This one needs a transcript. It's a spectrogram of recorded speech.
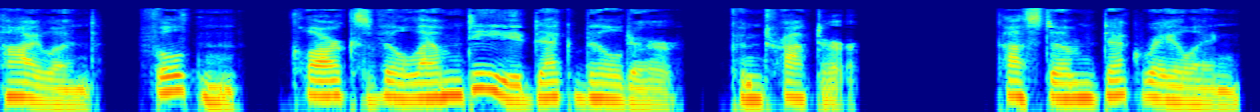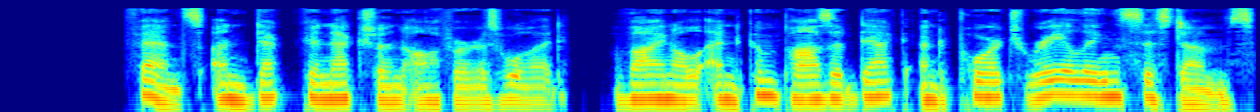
Highland, Fulton, Clarksville MD Deck Builder, Contractor. Custom Deck Railing. Fence and Deck Connection offers wood, vinyl and composite deck and porch railing systems.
